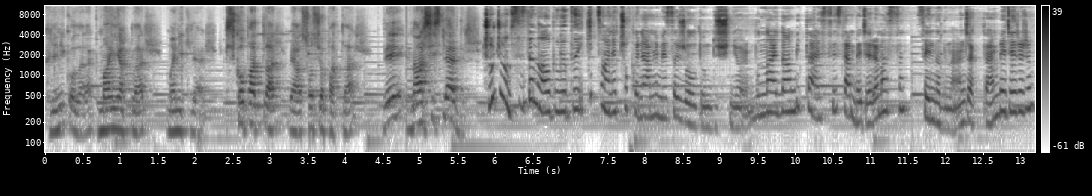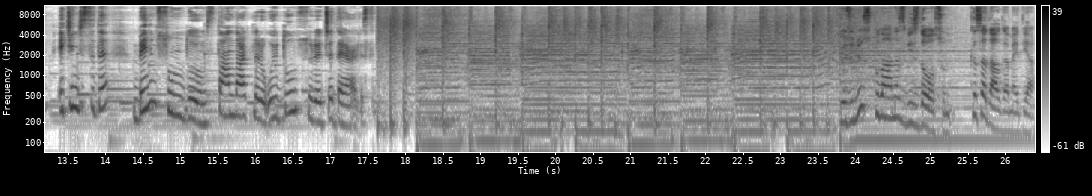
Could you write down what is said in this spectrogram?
klinik olarak manyaklar, manikler, psikopatlar veya sosyopatlar ve narsistlerdir. Çocuğun sizden algıladığı iki tane çok önemli mesaj olduğunu düşünüyorum. Bunlardan bir tanesi sen beceremezsin. Senin adına ancak ben beceririm. İkincisi de benim sunduğum standartlara uyduğun sürece değerlisin. Gözünüz kulağınız bizde olsun. Kısa Dalga Medya.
